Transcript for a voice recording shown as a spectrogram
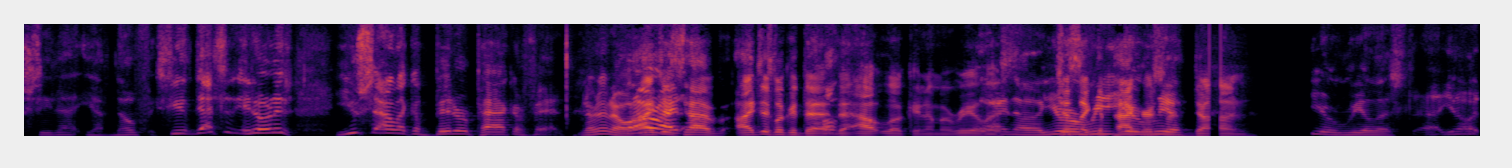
See that? You have no see that's you know what it is? You sound like a bitter Packer fan. No, no, no. I right, just have I just look at the oh, the outlook and I'm a realist. I know you're just like re- the Packers real, are done. You're a realist. Uh, you know,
